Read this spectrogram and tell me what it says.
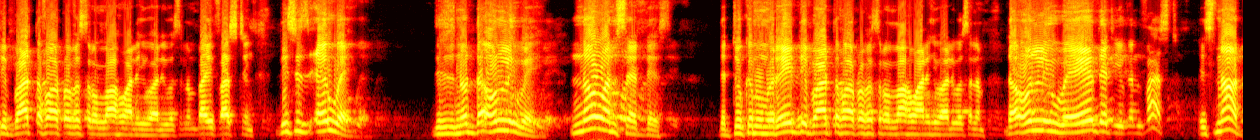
the birth of our Prophet wasallam by fasting. This is a way. This is not the only way. No one said this. That to commemorate the birth of our Prophet wasallam, the only way that you can fast. It's not.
